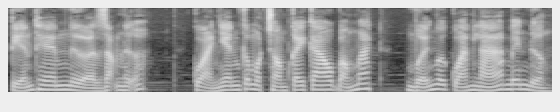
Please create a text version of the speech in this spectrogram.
Tiến thêm nửa dặm nữa Quả nhiên có một chòm cây cao bóng mát Với ngôi quán lá bên đường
